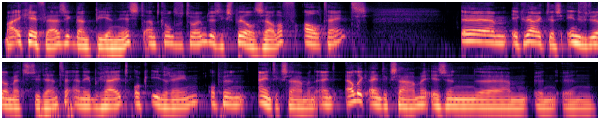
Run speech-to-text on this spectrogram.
Maar ik geef les, ik ben pianist aan het conservatorium, dus ik speel zelf altijd. Ehm, ik werk dus individueel met studenten en ik begeleid ook iedereen op hun eindexamen. Eind, elk eindexamen is een, ehm, een, een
